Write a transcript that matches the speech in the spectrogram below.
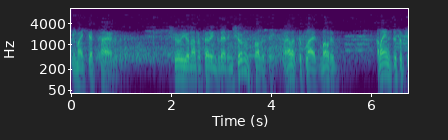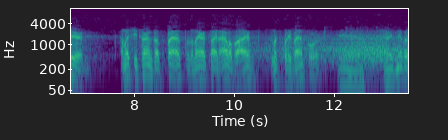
she might get tired of it. Sure you're not referring to that insurance policy? Well, it supplies motive. Elaine's disappeared. Unless she turns up fast with an airtight alibi, it looks pretty bad for her. Yeah, I'd never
